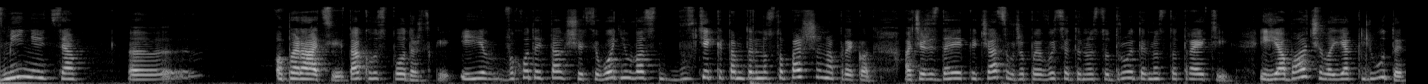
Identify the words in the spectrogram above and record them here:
змінюються е, операції, так, господарські. І виходить так, що сьогодні у вас був тільки там 91 наприклад, а через деякий час вже появився 92-й, 93-й. І я бачила, як люди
